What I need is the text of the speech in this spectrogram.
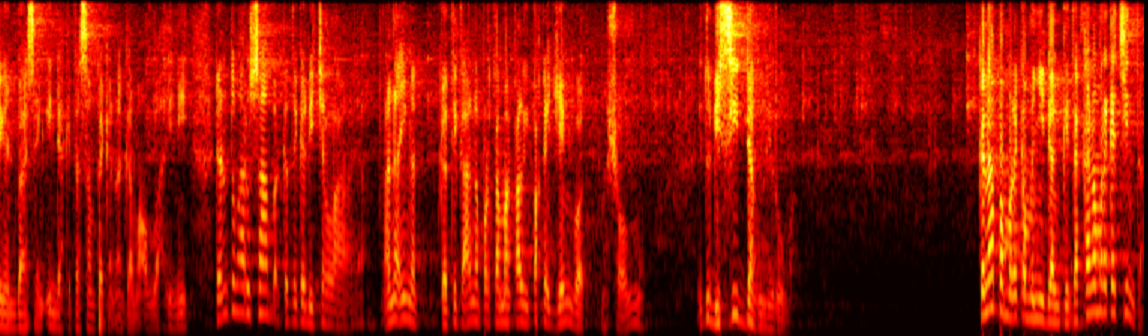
dengan bahasa yang indah kita sampaikan agama Allah ini dan itu harus sabar ketika dicela ya. Anak ingat ketika anak pertama kali pakai jenggot, masya Allah, itu disidang di rumah. Kenapa mereka menyidang kita? Karena mereka cinta.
